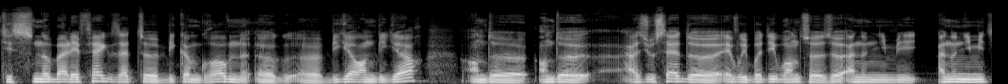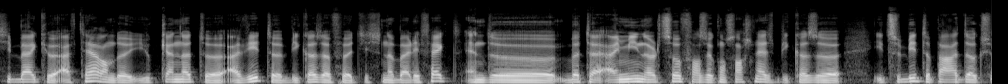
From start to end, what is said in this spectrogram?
this snowball effect that uh, become grown bigger and bigger. On the on the as you said, everybody wants the anonymity anonymity back uh, after, and uh, you cannot uh, have it because of this snowball effect. And but I mean also for the consciousness because it's a bit a paradox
